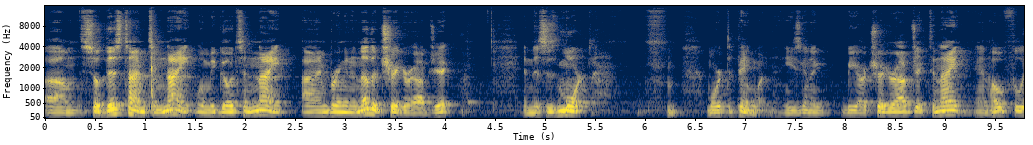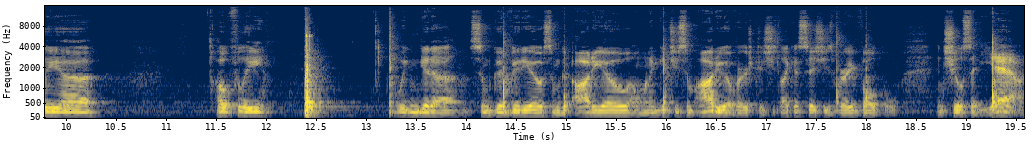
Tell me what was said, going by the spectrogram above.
Um, so this time tonight, when we go tonight, I'm bringing another trigger object, and this is Mort. Mort the Penguin. He's going to be our trigger object tonight, and hopefully, uh, hopefully, we can get a uh, some good video, some good audio. I want to get you some audio of hers because, like I said, she's very vocal, and she'll say yeah,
